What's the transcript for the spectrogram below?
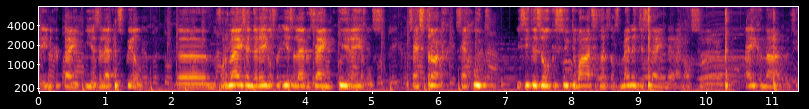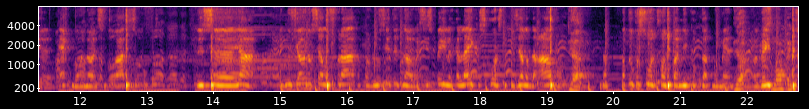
enige tijd, IS-11 speelt. Uh, voor mij zijn de regels van IS-11 zijn goede regels. Zijn strak, zijn goed. Je ziet in zulke situaties dat als manager zijn en als uh, eigenaar, dat je echt nog naar de situaties komt. Dus uh, ja, ik moest jou nog zelfs vragen van hoe zit het nou als die speler gelijk geschorst op dezelfde avond. Ja. Dan had ook een soort van paniek op dat moment. Ja, we weten, snap ik.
